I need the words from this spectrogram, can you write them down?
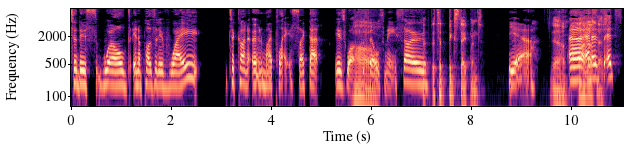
to this world in a positive way to kind of earn my place. Like that is what oh, fulfills me. So that's a big statement. Yeah. Yeah. Uh, and it's, that. it's,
